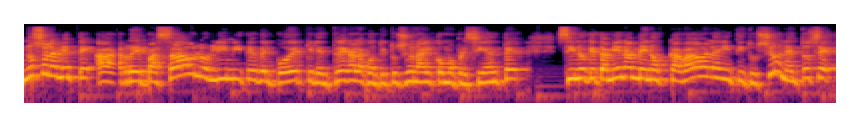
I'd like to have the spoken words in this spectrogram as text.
no solamente ha repasado los límites del poder que le entrega la Constitución a él como presidente, sino que también ha menoscabado las instituciones. Entonces,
